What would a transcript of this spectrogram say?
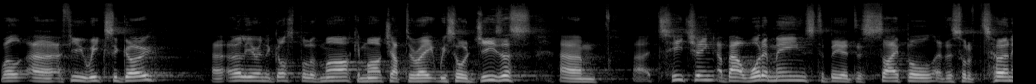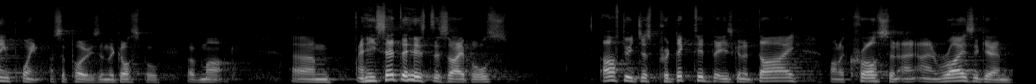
Well, uh, a few weeks ago, uh, earlier in the Gospel of Mark, in Mark chapter 8, we saw Jesus um, uh, teaching about what it means to be a disciple at this sort of turning point, I suppose, in the Gospel of Mark. Um, and he said to his disciples, after he just predicted that he's going to die on a cross and, and, and rise again,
